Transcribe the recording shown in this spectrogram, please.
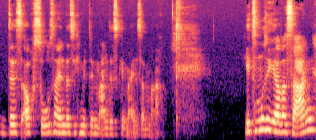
das auch so sein, dass ich mit dem Mann das gemeinsam mache. Jetzt muss ich aber sagen,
